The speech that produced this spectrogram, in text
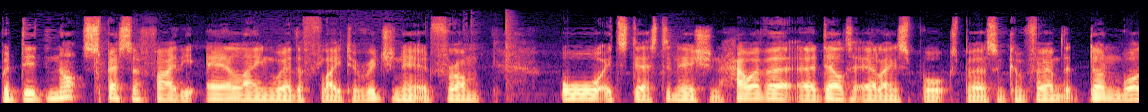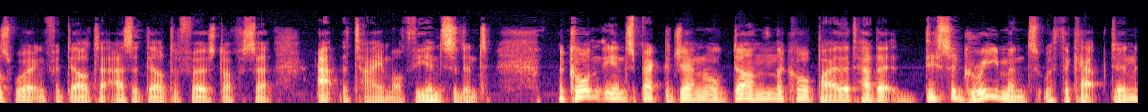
but did not specify the airline where the flight originated from or its destination. However, a Delta Airlines spokesperson confirmed that Dunn was working for Delta as a Delta First Officer at the time of the incident. According to the Inspector General, Dunn, the co pilot, had a disagreement with the captain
